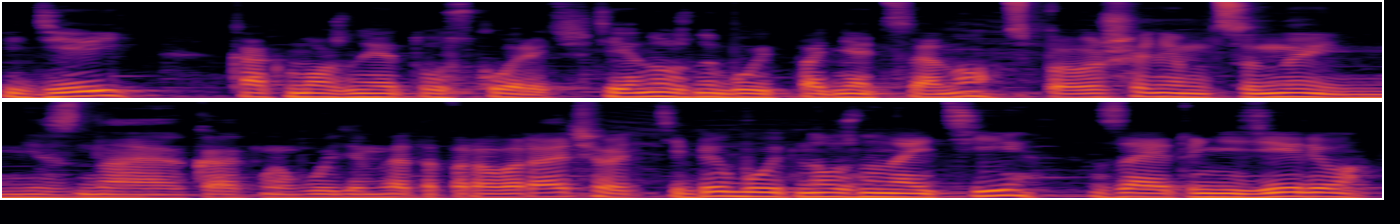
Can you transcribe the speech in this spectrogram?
идей, как можно это ускорить. Тебе нужно будет поднять цену. С повышением цены не знаю, как мы будем это проворачивать. Тебе будет нужно найти за эту неделю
